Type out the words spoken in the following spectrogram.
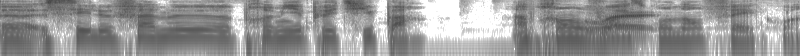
euh, c'est le fameux premier petit pas. Après, on voit ce qu'on en fait quoi.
